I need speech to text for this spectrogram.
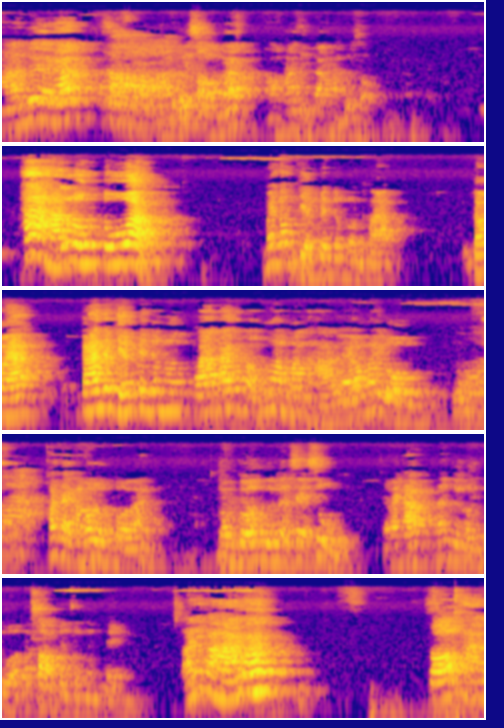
หารด้วยอะไรครับสองหารด้วยสองครับเอาห้าสิบตั้งหารด้วยสองถ้าหารลงตัว ไม่ต้องเขียนเป็นจำนวนคลาสถูกต้องไหมฮะการจะเขียนเป็นจำนวนคลาสได้ก็ต่อเมื่อมันหารแล้วไม่ลงตัวเข้าใจคำว่าลงตัวไหมลงตัวก็คือเหลือเศษศูนย์ใช่ไหมครับ นั่นคือลงตัวก็ตอบเป็นจำนวนเต็มอันนี้มาหารครับสองหาร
